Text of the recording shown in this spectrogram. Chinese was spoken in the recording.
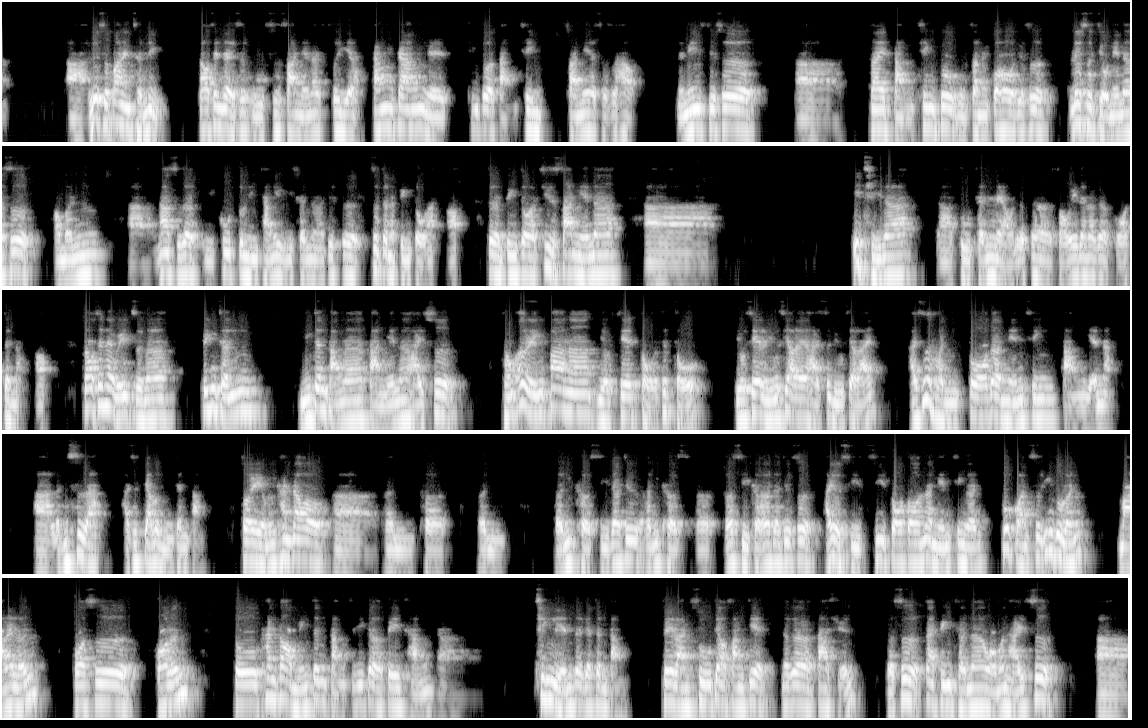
啊，六十八年成立，到现在也是五十三年的岁月了。刚刚也庆祝党庆。三月十四号，人民就是啊，在党庆祝五三年过后，就是六十九年呢，是我们啊那时的已故敦林昌义医生呢，就是执政的滨州啊，啊，这个滨州七十三年呢啊，一起呢啊组成了那个所谓的那个国政啊，啊，到现在为止呢，槟城民政党呢党员呢还是。从二零八呢，有些走是走，有些留下来还是留下来，还是很多的年轻党员呐，啊人士啊，还是加入民政党。所以我们看到啊，很可很很可惜的，就是很可呃可喜可贺的，就是还有许许多多那年轻人，不管是印度人、马来人或是华人，都看到民政党是一个非常啊青年这个政党。虽然输掉三届那个大选，可是，在槟城呢，我们还是啊，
